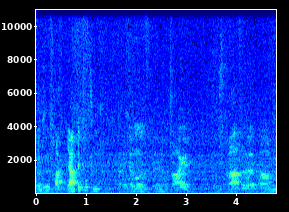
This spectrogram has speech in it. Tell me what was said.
mit diesen Fragen. Ja, bitte? Ich habe noch eine Frage. Sprache, ähm,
